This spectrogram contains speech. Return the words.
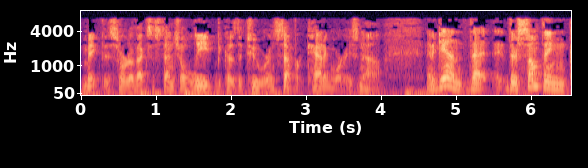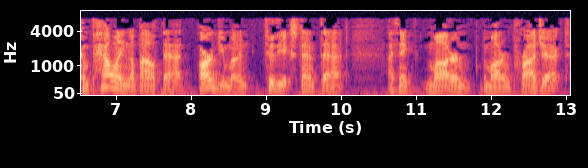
make this sort of existential leap because the two were in separate categories now. And again, that there's something compelling about that argument to the extent that I think modern the modern project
